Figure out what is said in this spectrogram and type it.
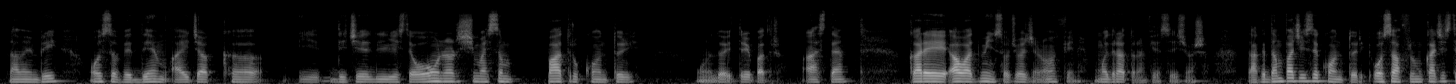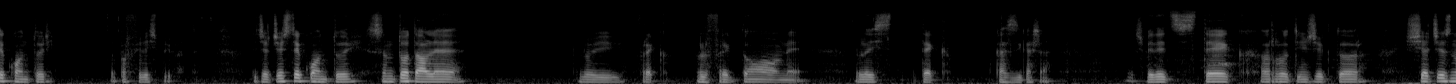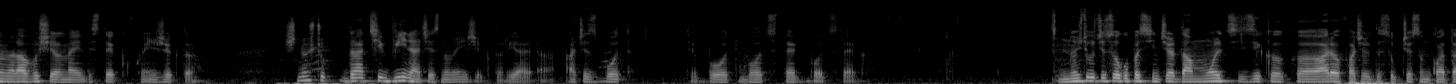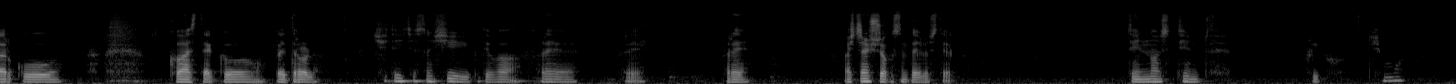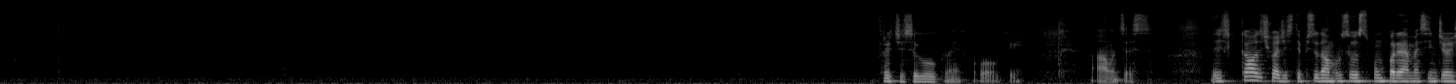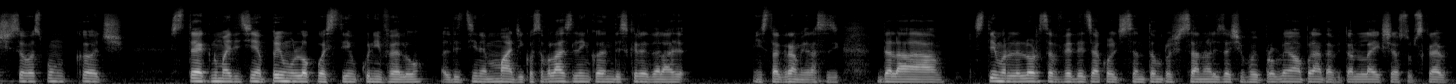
La membri o să vedem aici că e, deci el este owner și mai sunt 4 conturi 1, 2, 3, 4 astea care au admin sau ceva genul, în fine, moderator în fie să zicem așa. Dacă dăm pe aceste conturi, o să aflăm că aceste conturi de profil și privat. Deci aceste conturi sunt tot ale lui Frec. Lui Frec, domne, lui Stack, ca să zic așa. Deci vedeți Stack, root injector și acest nume l-a avut și el înainte Stack cu injector. Și nu știu de la ce vine acest nume injector, iar acest bot, de bot, bot, stack, bot, stack. Nu știu cu ce se ocupă sincer, dar mulți zic că, că are o afacere de succes în Qatar cu, cu astea, cu petrol. Și uite aici sunt și câteva fre... Fre. Fre. Ăștia nu știu dacă sunt Elo Stack. Tin, no, stint. Fric. Ce mă? Fre CSGO Knife. Oh, ok. Am înțeles. Deci, cam deci cu acest episod am vrut să vă spun părerea mea sinceră și să vă spun că Stack nu mai deține primul loc pe Steam cu nivelul, îl deține magic. O să vă las link în descriere de la Instagram, era să zic, de la steamerele lor să vedeți acolo ce se întâmplă și să analizați și voi problema. Până data viitoare, like, share, subscribe.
